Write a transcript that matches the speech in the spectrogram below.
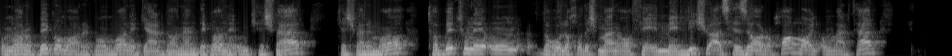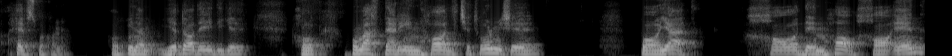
اونا رو بگماره به عنوان گردانندگان اون کشور کشور ما تا بتونه اون به قول خودش منافع ملیشو از هزارها مایل اونورتر حفظ بکنه. خب اینم یه داده دیگه. خب اون وقت در این حال چطور میشه؟ باید خادم ها خائن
